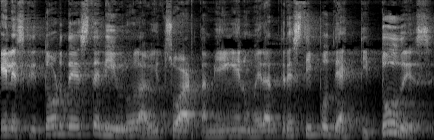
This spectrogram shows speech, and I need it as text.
El escritor de este libro, David Suar, también enumera tres tipos de actitudes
